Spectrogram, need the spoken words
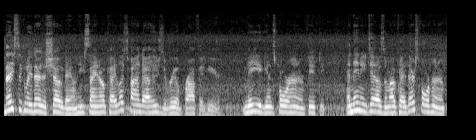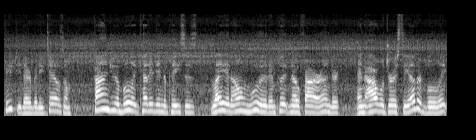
Basically, there's a showdown. He's saying, okay, let's find out who's the real prophet here. Me against 450. And then he tells them, okay, there's 450 there, but he tells them, find you a bullet, cut it into pieces, lay it on wood, and put no fire under, and I will dress the other bullet.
